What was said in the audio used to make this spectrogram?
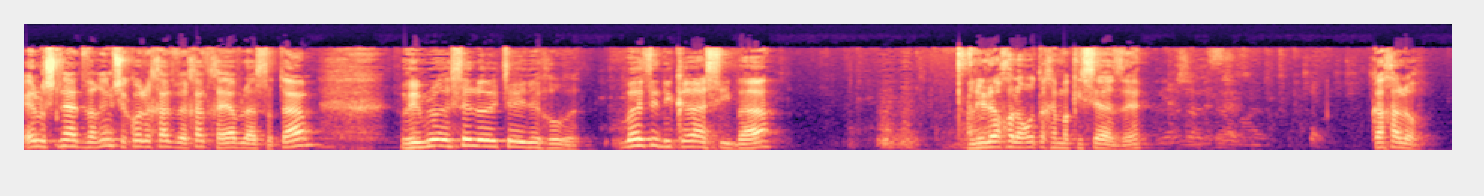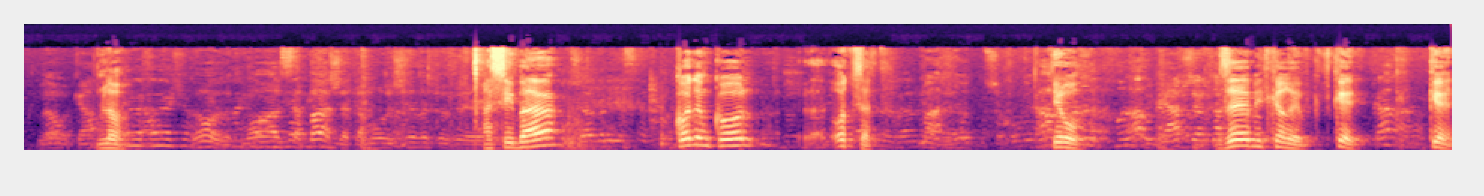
אלו שני הדברים שכל אחד ואחד חייב לעשותם, ואם לא יעשה לא יצא ידי חובה. מה זה נקרא הסיבה? אני לא יכול להראות לכם בכיסא הזה. ככה לא. לא. על ספה שאתה אמור לשבת. הסיבה, קודם כל, עוד קצת. תראו, זה מתקרב, כן, כן.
